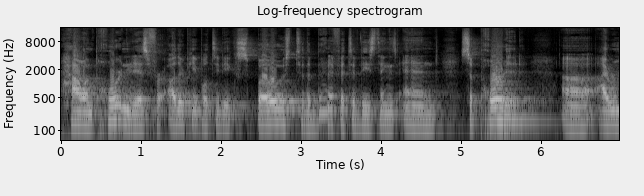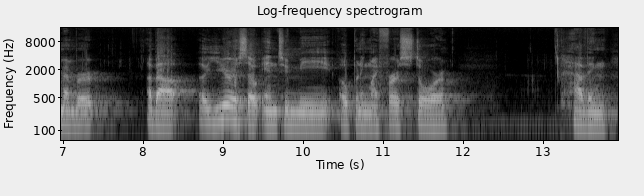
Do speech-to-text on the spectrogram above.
how important it is for other people to be exposed to the benefits of these things and supported. Uh, I remember about a year or so into me opening my first store, having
